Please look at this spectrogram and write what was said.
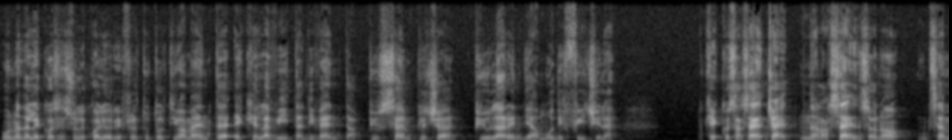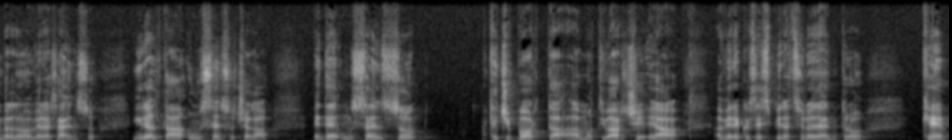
Una delle cose sulle quali ho riflettuto ultimamente è che la vita diventa più semplice più la rendiamo difficile. Che cosa senso? Cioè, non ha senso, no? Sembra non avere senso. In realtà un senso ce l'ha. Ed è un senso che ci porta a motivarci e a avere questa ispirazione dentro che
